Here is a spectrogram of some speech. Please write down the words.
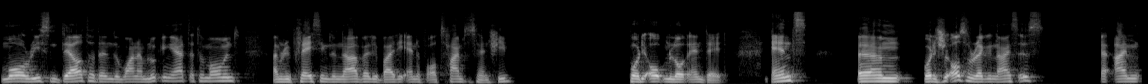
more recent delta than the one I'm looking at at the moment. I'm replacing the null value by the end of all times essentially for the open load end date. And um, what you should also recognize is uh, I'm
